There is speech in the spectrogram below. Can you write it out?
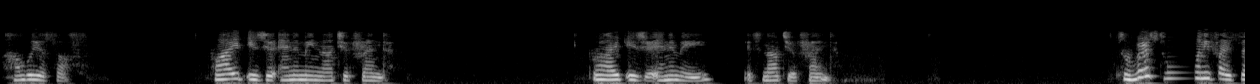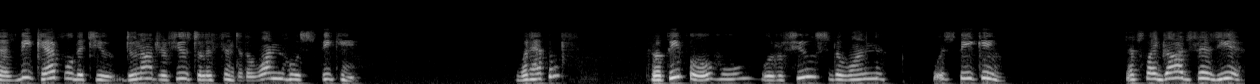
Humble yourself. Pride is your enemy, not your friend. Pride is your enemy, it's not your friend. So verse 25 says, Be careful that you do not refuse to listen to the one who is speaking. What happens? There are people who will refuse the one who is speaking. That's why God says here,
